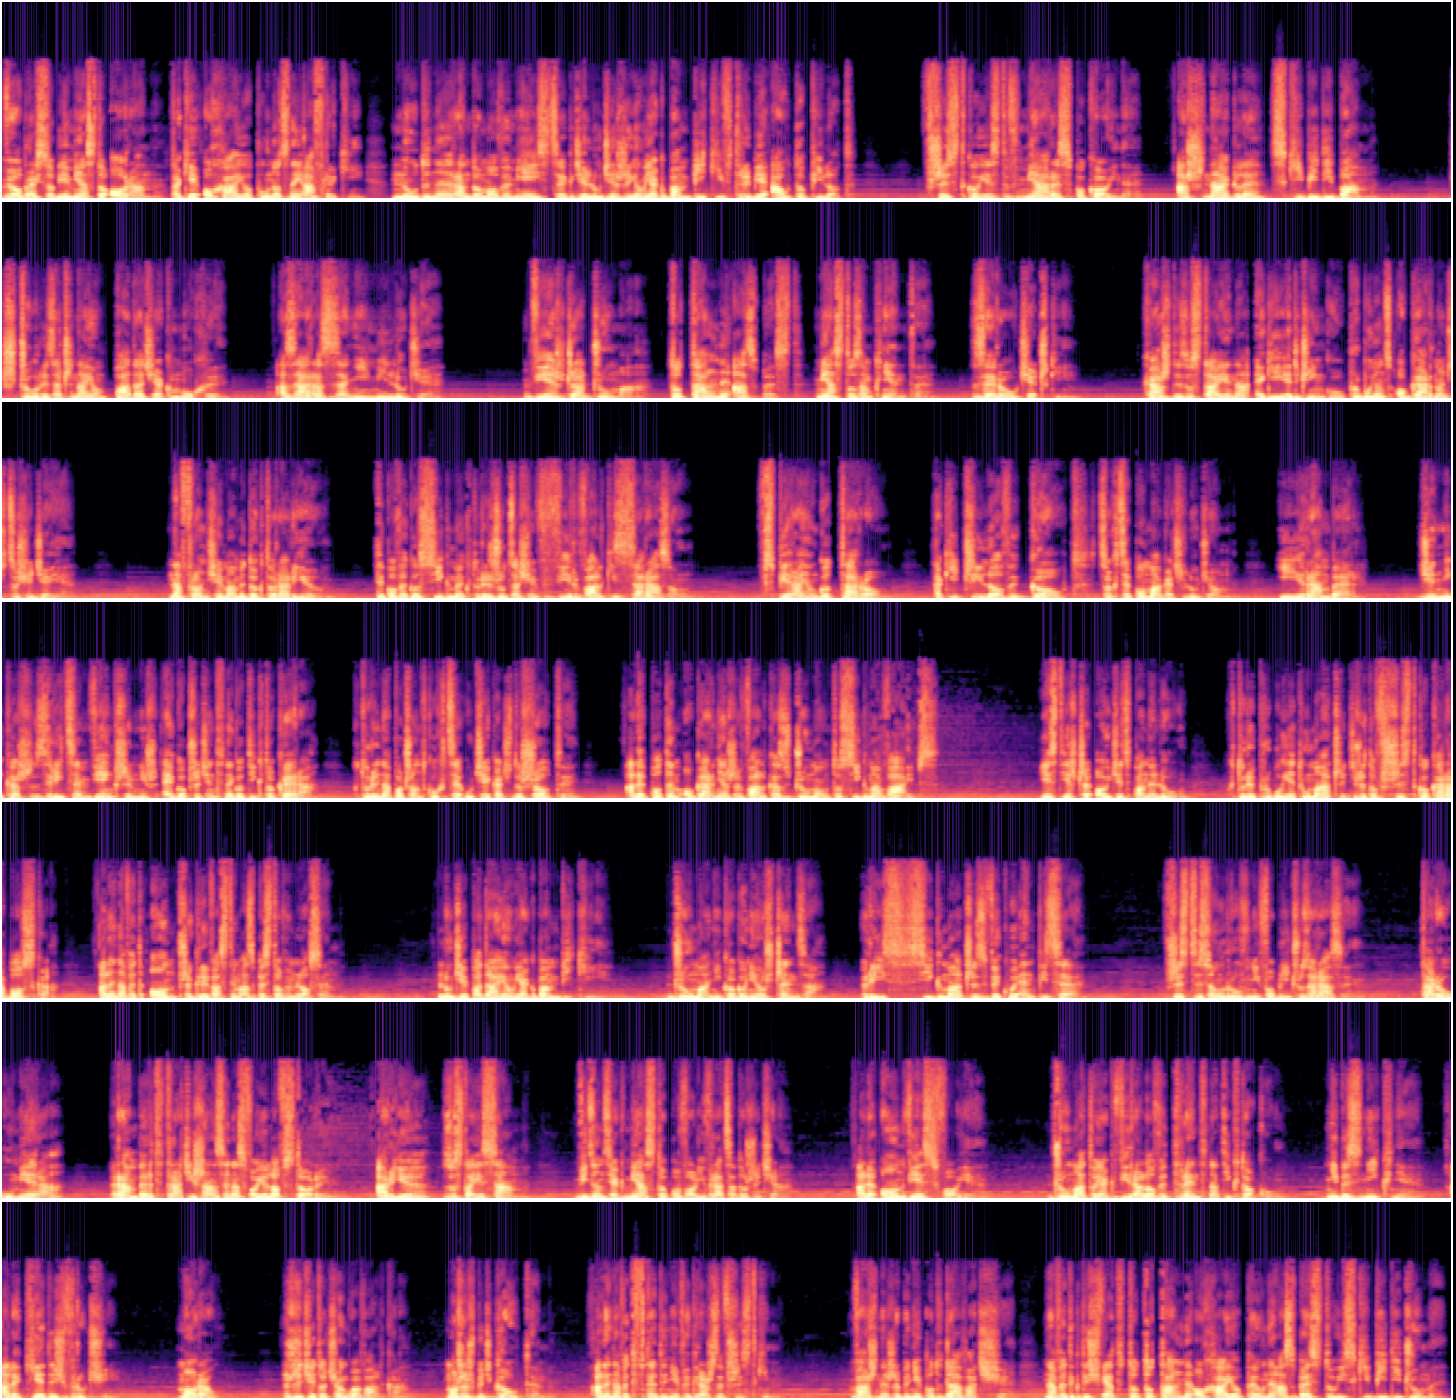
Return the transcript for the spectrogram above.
Wyobraź sobie miasto Oran, takie Ohio północnej Afryki. Nudne, randomowe miejsce, gdzie ludzie żyją jak bambiki w trybie autopilot. Wszystko jest w miarę spokojne, aż nagle skibidi bam. Szczury zaczynają padać jak muchy, a zaraz za nimi ludzie. Wjeżdża dżuma, totalny azbest, miasto zamknięte, zero ucieczki. Każdy zostaje na Egi Edgingu, próbując ogarnąć, co się dzieje. Na froncie mamy doktora Ryu, typowego Sigmę, który rzuca się w wir walki z zarazą. Wspierają go Taro, taki chillowy goat, co chce pomagać ludziom. I Ramber, dziennikarz z ricem większym niż ego przeciętnego TikTokera, który na początku chce uciekać do Shouty, ale potem ogarnia, że walka z dżumą to Sigma Vibes. Jest jeszcze ojciec panelu, który próbuje tłumaczyć, że to wszystko kara boska, ale nawet on przegrywa z tym azbestowym losem. Ludzie padają jak bambiki. Dżuma nikogo nie oszczędza. Riz, Sigma czy zwykły NPC. Wszyscy są równi w obliczu zarazy. Taru umiera, Rambert traci szansę na swoje love story. Arieu zostaje sam, widząc jak miasto powoli wraca do życia. Ale on wie swoje. Dżuma to jak wiralowy trend na TikToku. Niby zniknie, ale kiedyś wróci. Morał? Życie to ciągła walka. Możesz być gołtem, ale nawet wtedy nie wygrasz ze wszystkim. Ważne, żeby nie poddawać się, nawet gdy świat to totalne Ohio pełne azbestu i skibidi dżumy.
